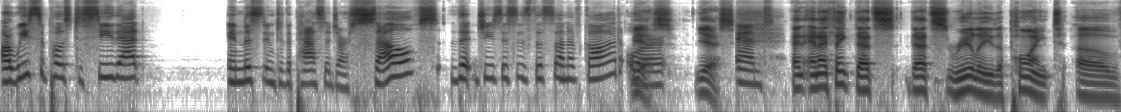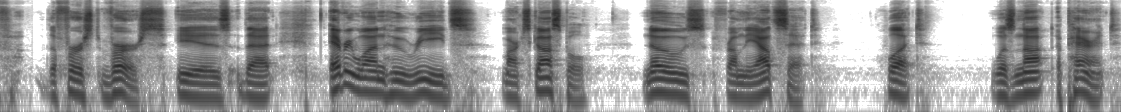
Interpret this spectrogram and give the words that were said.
are we supposed to see that in listening to the passage ourselves that Jesus is the Son of God? Or yes, yes, and and and I think that's that's really the point of the first verse is that everyone who reads Mark's gospel knows from the outset what was not apparent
